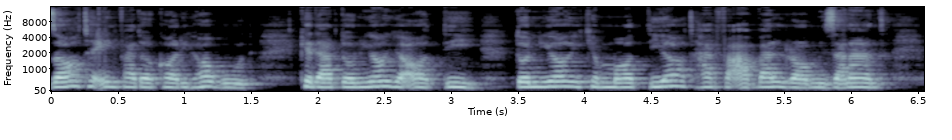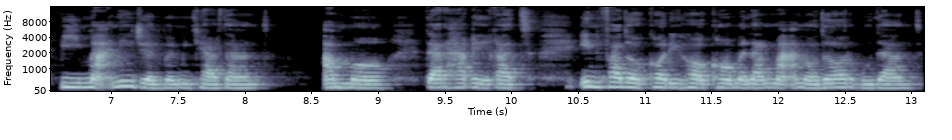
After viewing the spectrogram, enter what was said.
ذات این فداکاری ها بود که در دنیای عادی دنیایی که مادیات حرف اول را می‌زنند بی معنی جلوه می کردند. اما در حقیقت این فداکاری ها کاملا معنادار بودند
